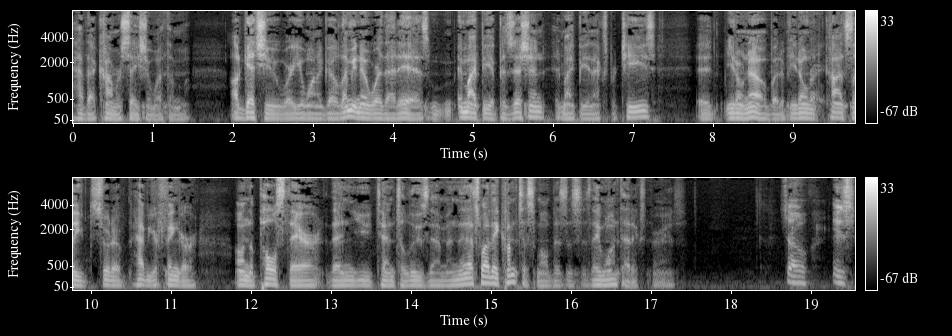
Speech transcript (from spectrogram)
have that conversation with them. I'll get you where you want to go. Let me know where that is. It might be a position, it might be an expertise. It, you don't know, but if you don't constantly sort of have your finger on the pulse there, then you tend to lose them, and that's why they come to small businesses. They want that experience. So, is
